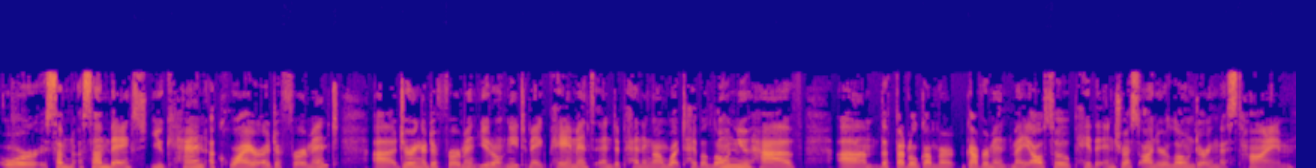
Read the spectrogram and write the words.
or some some banks, you can acquire a deferment. Uh, during a deferment, you don't need to make payments, and depending on what type of loan you have, um, the federal gov- government may also pay the interest on your loan during this time.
